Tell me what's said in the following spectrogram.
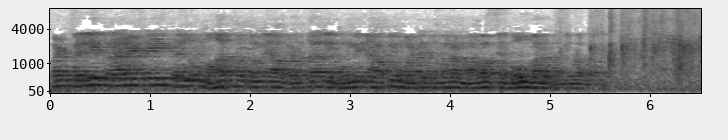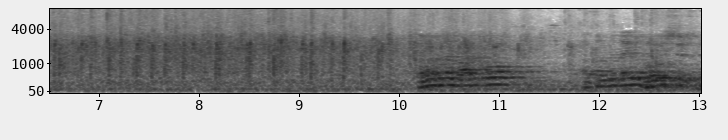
પણ પહેલી પ્રાયોરિટી પહેલું મહત્વ તમે આ વડતાલની ભૂમિને આપ્યું માટે તમારા મા બાપને બહુ મારો ધન્યવાદ છે. ઘણા બધા બાળકો આ સંપ્રદાયનું ભવિષ્ય છે.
